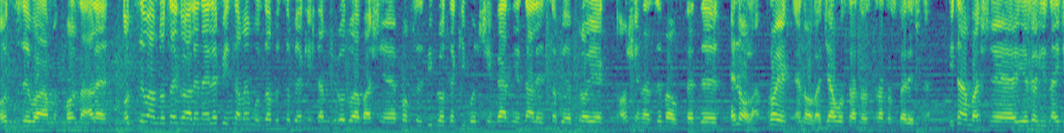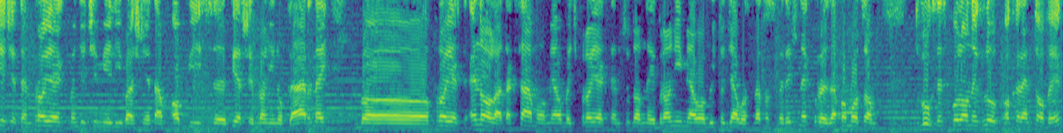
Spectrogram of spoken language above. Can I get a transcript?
odsyłam, można, ale odsyłam do tego, ale najlepiej samemu zdobyć sobie jakieś tam źródła właśnie poprzez biblioteki bądź księgarnie, znaleźć sobie projekt, on się nazywał wtedy Enola, projekt Enola, działo stratosferyczne. I tam właśnie, jeżeli znajdziecie ten projekt, będziecie mieli właśnie tam opis e, pierwszej broni nuklearnej, bo projekt Enola tak samo miał być projektem cudownej broni, miało być to działo stratosferyczne, które za pomocą dwóch zespolonych luf okrętowych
